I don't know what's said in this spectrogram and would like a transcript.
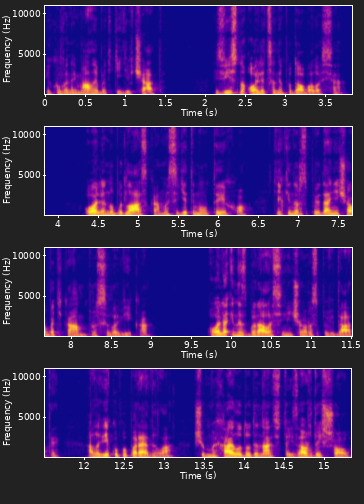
яку винаймали батьки дівчат. Звісно, Олі це не подобалося. Оля, ну будь ласка, ми сидітимемо тихо, тільки не розповідай нічого батькам, просила Віка. Оля і не збиралася нічого розповідати, але Віку попередила, щоб Михайло до 11 завжди йшов,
